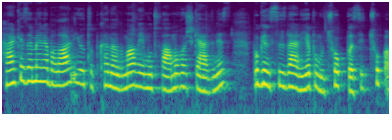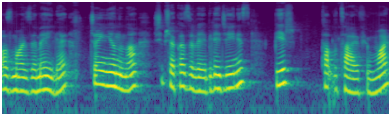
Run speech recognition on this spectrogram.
Herkese merhabalar. YouTube kanalıma ve mutfağıma hoş geldiniz. Bugün sizlerle yapımı çok basit, çok az malzeme ile çayın yanına şipşak hazırlayabileceğiniz bir tatlı tarifim var.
